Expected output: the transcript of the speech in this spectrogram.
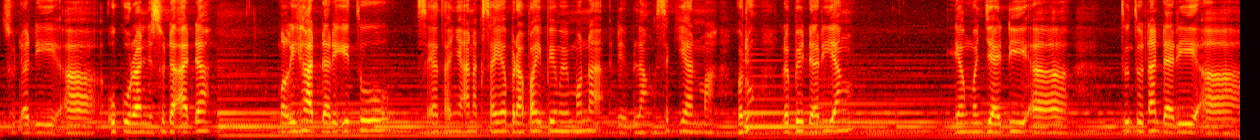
sudah di uh, ukurannya sudah ada Melihat dari itu, saya tanya anak saya berapa IP Memona? Dia bilang sekian mah. Waduh, lebih dari yang yang menjadi uh, tuntunan dari uh,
